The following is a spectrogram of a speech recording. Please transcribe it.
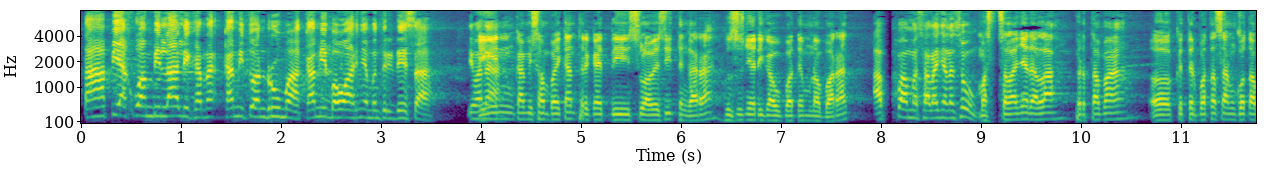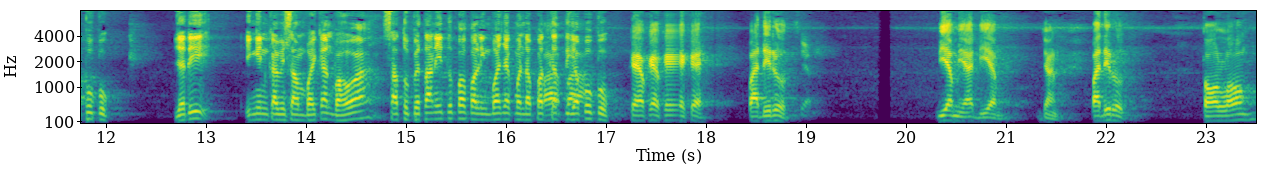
tapi aku ambil alih karena kami tuan rumah, kami bawahnya Menteri Desa. Gimana? ingin kami sampaikan terkait di Sulawesi Tenggara, khususnya di Kabupaten Muna Barat. Apa masalahnya langsung? Masalahnya adalah pertama eh, keterbatasan kota pupuk. Jadi ingin kami sampaikan bahwa satu petani itu Pak paling banyak mendapatkan Pak, tiga Pak. pupuk. Oke, oke, oke, oke. Pak Dirut. Diam ya, diam. Jangan. Pak Dirut, tolong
